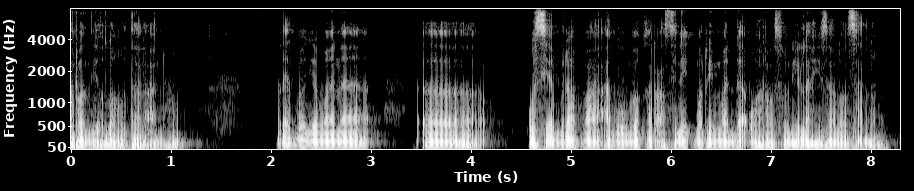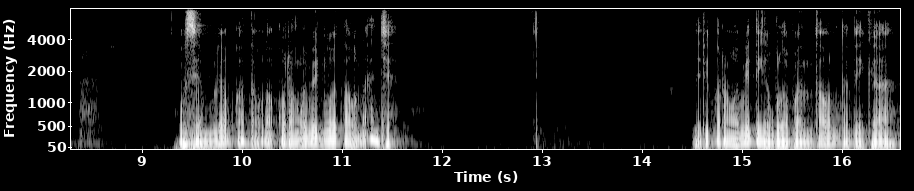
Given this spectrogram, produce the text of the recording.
radhiyallahu taala anhum lihat bagaimana uh, usia berapa Abu Bakar As-Siddiq menerima dakwah Rasulullah SAW Usia beliau kata Allah kurang lebih dua tahun aja. Jadi kurang lebih 38 tahun ketika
